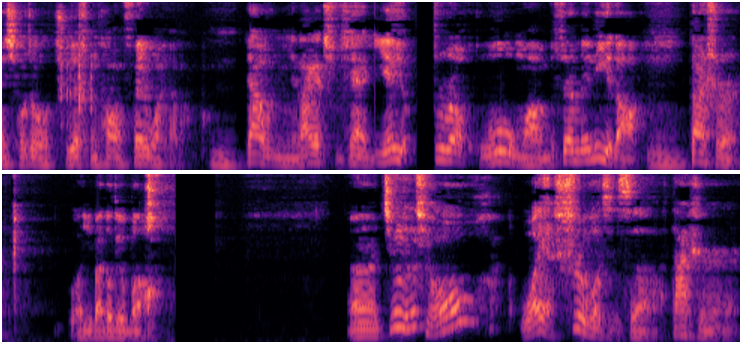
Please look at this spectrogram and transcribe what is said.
那球就直接从头上飞过去了。嗯要不你来个曲线也有，就是这弧度嘛？虽然没力道，嗯但是我一般都丢不到。嗯、精灵球我也试过几次，但是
